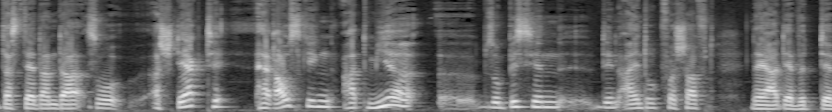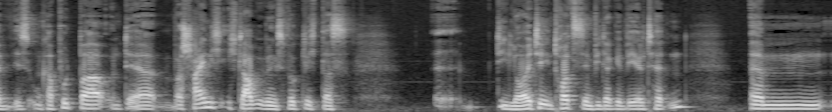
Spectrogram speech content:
dass der dann da so erstärkt herausging, hat mir äh, so ein bisschen den Eindruck verschafft, naja, der wird, der ist unkaputtbar und der wahrscheinlich, ich glaube übrigens wirklich, dass die Leute ihn trotzdem wieder gewählt hätten, ähm,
